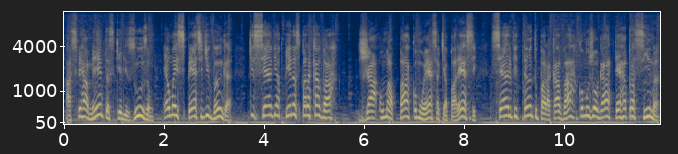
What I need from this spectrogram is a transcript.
as ferramentas que eles usam é uma espécie de vanga, que serve apenas para cavar. Já uma pá como essa que aparece, serve tanto para cavar como jogar a terra para cima.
